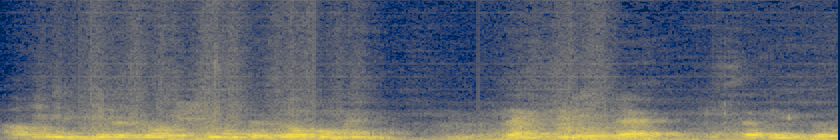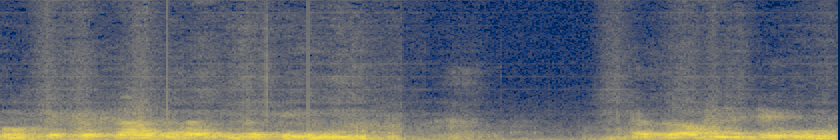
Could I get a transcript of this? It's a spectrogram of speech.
Auch in den philosophischen Untersuchungen, sein Spätwerk, das hat in Zukunft der das in der PU. Also auch in den PU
